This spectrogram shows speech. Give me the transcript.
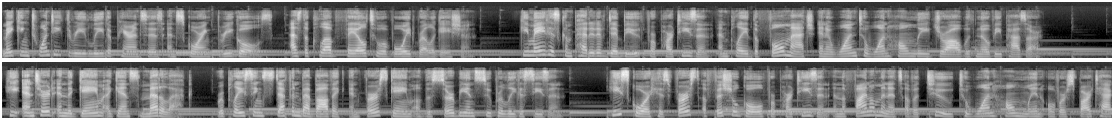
making 23 league appearances and scoring three goals, as the club failed to avoid relegation. He made his competitive debut for Partizan and played the full match in a 1-1 home league draw with Novi Pazar. He entered in the game against Metalac, replacing Stefan Babovic in first game of the Serbian Superliga season. He scored his first official goal for Partizan in the final minutes of a 2-1 home win over Spartak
